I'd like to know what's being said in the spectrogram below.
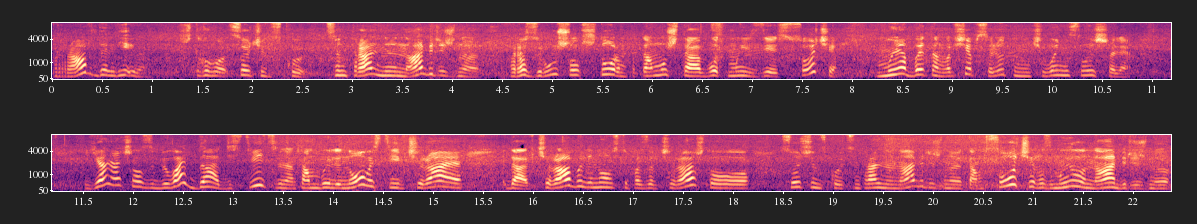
правда ли, что Сочинскую центральную набережную разрушил шторм? Потому что вот мы здесь, в Сочи, мы об этом вообще абсолютно ничего не слышали. Я начала забивать, да, действительно, там были новости, и вчера, да, вчера были новости, позавчера, что Сочинскую центральную набережную, там Сочи размыло набережную,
